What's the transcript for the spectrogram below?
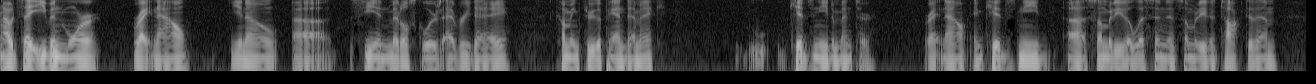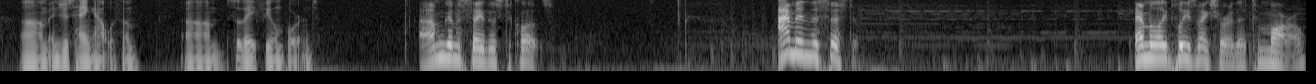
i would say even more right now you know uh, seeing middle schoolers every day coming through the pandemic kids need a mentor right now and kids need uh, somebody to listen and somebody to talk to them um, and just hang out with them um, so they feel important I'm going to say this to close. I'm in the system. Emily, please make sure that tomorrow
